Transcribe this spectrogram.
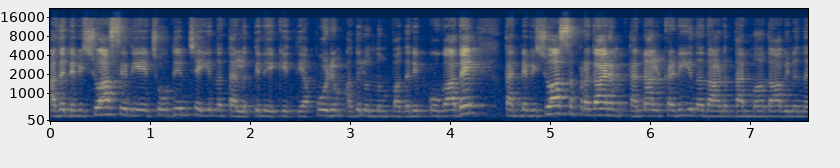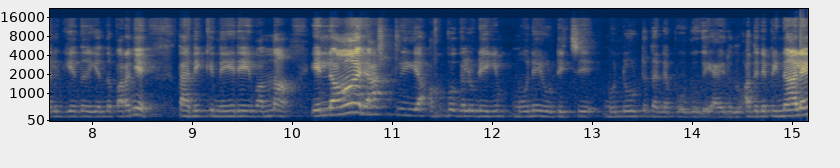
അതിന്റെ വിശ്വാസ്യതയെ ചോദ്യം ചെയ്യുന്ന തലത്തിലേക്ക് എത്തി. അപ്പോഴും അതിലൊന്നും പതറിപ്പോകാതെ തന്റെ വിശ്വാസപ്രകാരം തന്നാൽ കഴിയുന്നതാണ് തൻ മാതാവിന് നൽകിയത് എന്ന് പറഞ്ഞ് തനിക്ക് നേരെ വന്ന എല്ലാ രാഷ്ട്രീയ അമ്പുകളുടെയും മുനയൊടിച്ച് മുന്നോട്ട് തന്നെ പോകുകയായിരുന്നു. അതിന് പിന്നാലെ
